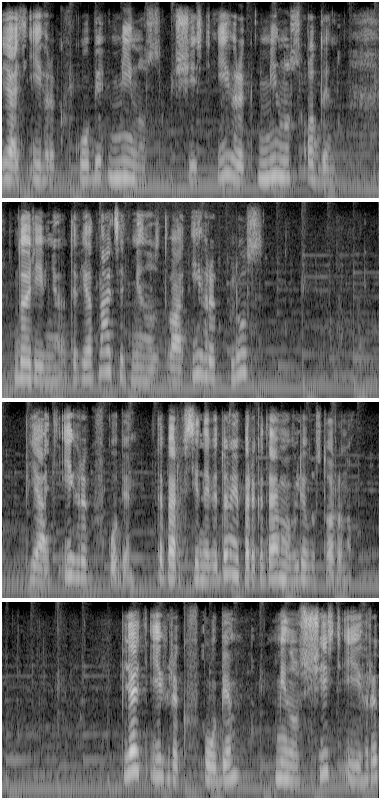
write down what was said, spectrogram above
5y в кубі мінус 6y мінус 1 дорівнює 19 мінус 2y плюс 5y в кубі. Тепер всі невідомі перекидаємо в ліву сторону. 5y в кубі мінус 6y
